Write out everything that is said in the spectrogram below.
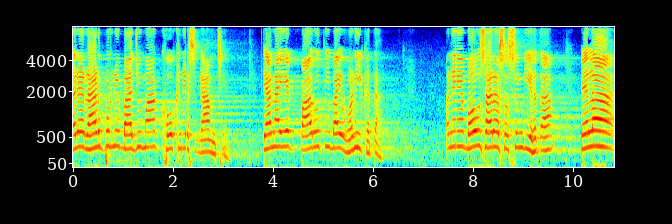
અરે રાણપુરની બાજુમાં ખોખનેશ ગામ છે. ત્યાંના એક પાર્વતીબાઈ વણિક હતા. અને બહુ સારા સત્સંગી હતા. પહેલાં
